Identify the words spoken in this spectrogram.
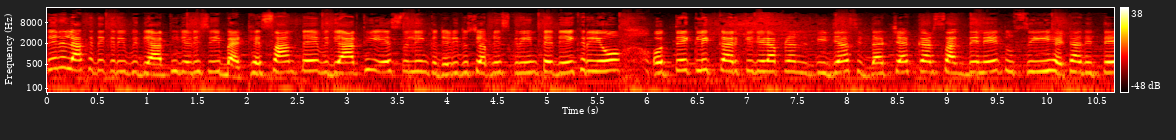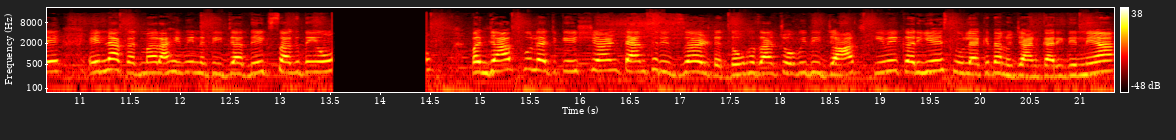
3 ਲੱਖ ਦੇ ਕਰੀਬ ਵਿਦਿਆਰਥੀ ਜਿਹੜੇ ਸੀ, ਬੈਠੇ ਸਨ ਤੇ ਵਿਦਿਆਰਥੀ ਇਸ ਲਿੰਕ ਜਿਹੜੀ ਤੁਸੀਂ ਆਪਣੀ ਸਕਰੀਨ ਤੇ ਦੇਖ ਰਹੇ ਹੋ, ਉੱਤੇ ਕਲਿੱਕ ਕਰਕੇ ਜਿਹੜਾ ਆਪਣਾ ਨਤੀਜਾ ਸਿੱਧਾ ਚੈੱਕ ਕਰ ਸਕਦੇ ਨੇ। ਤੁਸੀਂ ਹੇਠਾਂ ਦਿੱਤੇ ਇਹਨਾਂ ਕਦਮਾਂ ਰਾਹੀਂ ਵੀ ਨਤੀਜਾ ਦੇਖ ਸਕਦੇ ਹੋ। Punjab school education 10th result 2024 ਦੀ ਜਾਂਚ ਕਿਵੇਂ ਕਰੀਏ, ਇਸ ਨੂੰ ਲੈ ਕੇ ਤੁਹਾਨੂੰ ਜਾਣਕਾਰੀ ਦਿੰਨੇ ਆ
